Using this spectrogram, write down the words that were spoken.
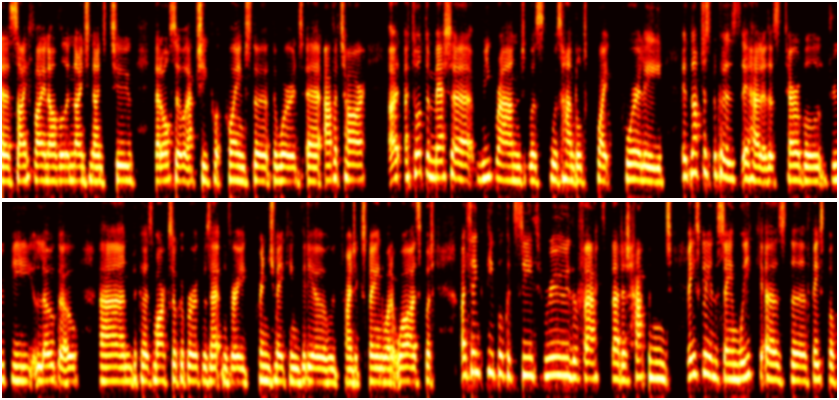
a sci-fi novel in 1992 that also actually coined the the word uh, avatar. I, I thought the Meta rebrand was was handled quite poorly. It's not just because it had this terrible droopy logo and because Mark Zuckerberg was out in a very cringe making video trying to explain what it was, but I think people could see through the fact that it happened basically in the same week as the Facebook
